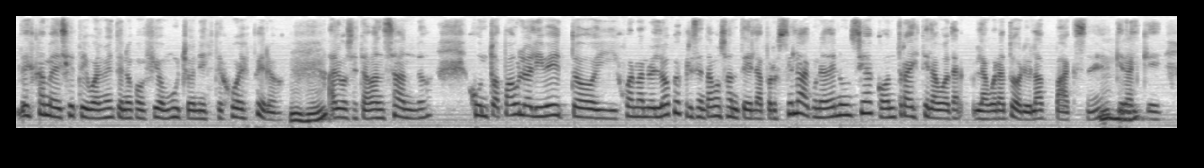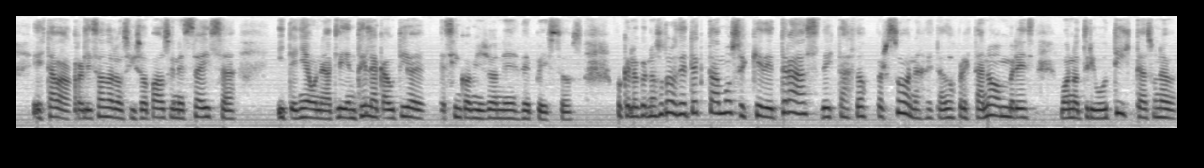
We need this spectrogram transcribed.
déjame decirte, igualmente no confío mucho en este juez, pero algo se está avanzando. Junto a Paulo Oliveto y Juan Manuel López presentamos ante la Procelac una denuncia contra este laboratorio, LabPax, que era el que estaba realizando los hisopados en Ezeiza y tenía una clientela cautiva de 5 millones de pesos. Porque lo que nosotros detectamos es que detrás de estas dos personas, de estas dos prestanombres monotributistas, una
